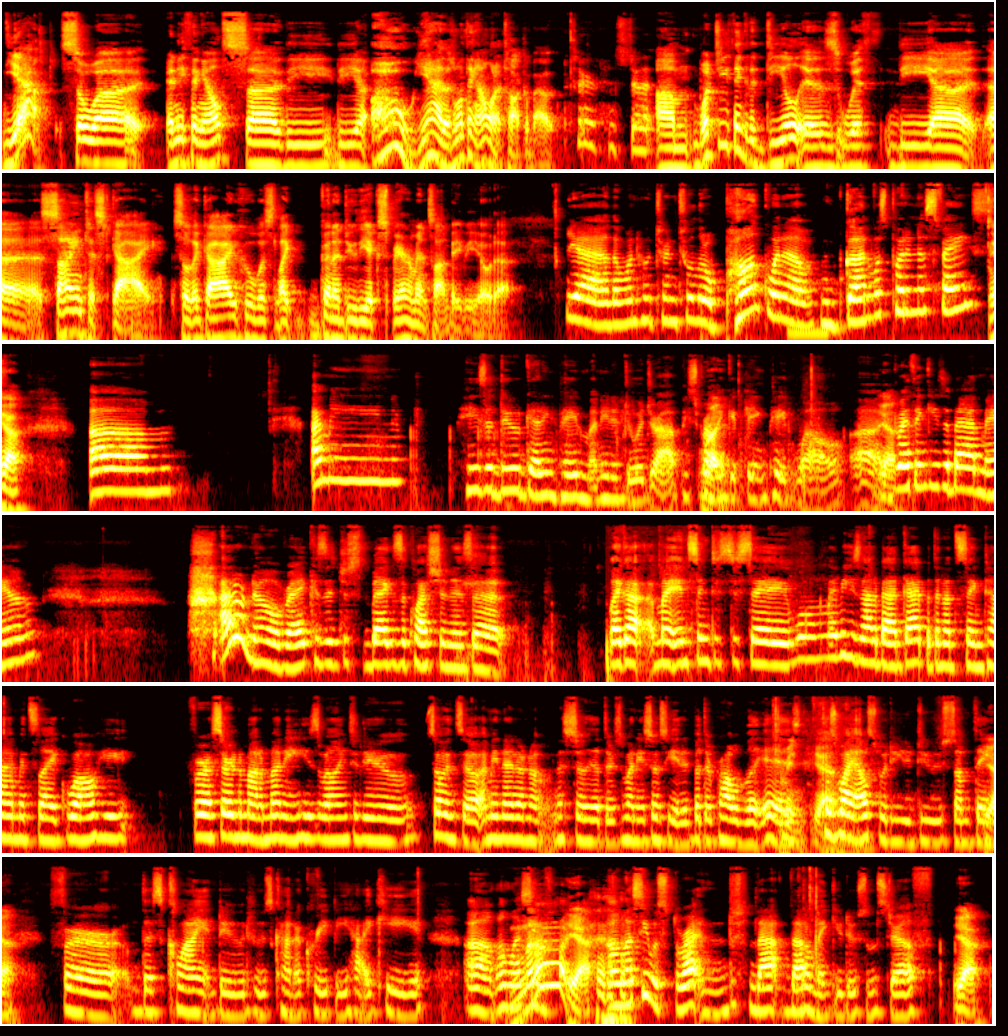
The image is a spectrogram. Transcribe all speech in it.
yeah. So, uh, anything else? Uh, the the uh, oh yeah, there's one thing I want to talk about. Sure. Let's do it. Um, what do you think the deal is with the uh, uh, scientist guy? So the guy who was like gonna do the experiments on Baby Yoda. Yeah, the one who turned to a little punk when a gun was put in his face. Yeah. Um, I mean, he's a dude getting paid money to do a job. He's probably Right. get, being paid well. Uh, Yeah. Do I think he's a bad man? I don't know, right? Because it just begs the question: Is that like I, my instinct is to say, well, maybe he's not a bad guy, but then at the same time, it's like, well, he for a certain amount of money, he's willing to do so and so. I mean, I don't know necessarily that there's money associated, but there probably is. mean, yeah. Because why else would you do something Yeah. for this client dude who's kind of creepy, high key? Um, unless he, yeah. unless he was threatened, that that'll make you do some stuff. yeah.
